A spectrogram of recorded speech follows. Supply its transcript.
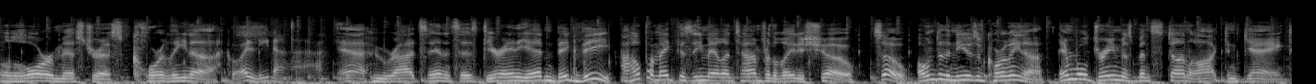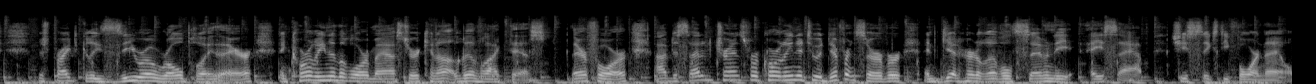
lore mistress Corlina. Corlina. Yeah, who writes in and says, Dear Annie Ed and Big V, I hope I make this email in time for the latest show. So, on to the news of Corlina. Emerald Dream has been stun locked and ganked. There's practically zero roleplay there, and Corlina the Lore Master cannot live like this. Therefore, I've decided to transfer Corlina to a different server and get her to level 70 ASAP. She's 64 now.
